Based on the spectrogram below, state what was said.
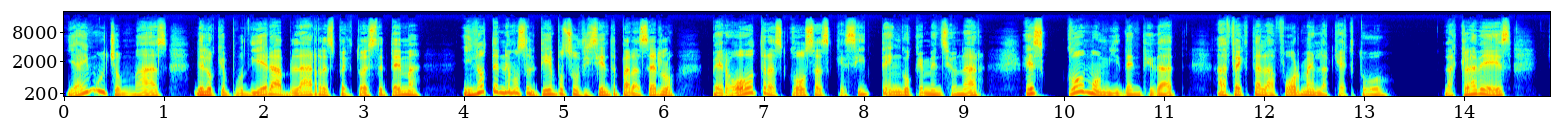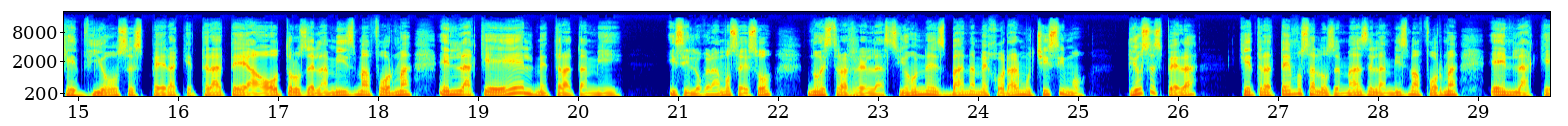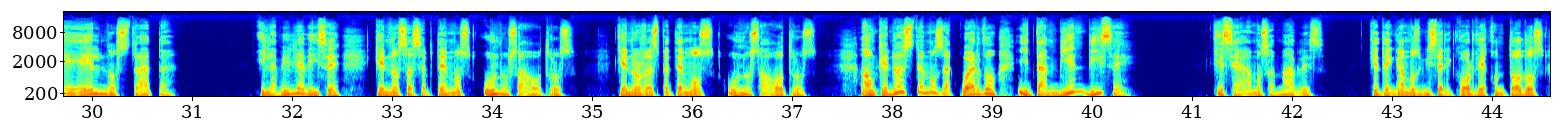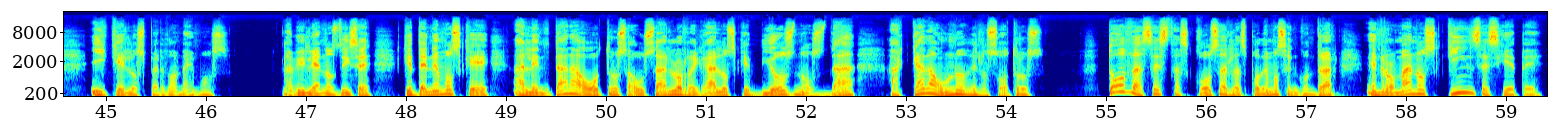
Y hay mucho más de lo que pudiera hablar respecto a este tema, y no tenemos el tiempo suficiente para hacerlo, pero otras cosas que sí tengo que mencionar es cómo mi identidad afecta la forma en la que actúo. La clave es que Dios espera que trate a otros de la misma forma en la que Él me trata a mí. Y si logramos eso, nuestras relaciones van a mejorar muchísimo. Dios espera que tratemos a los demás de la misma forma en la que Él nos trata. Y la Biblia dice que nos aceptemos unos a otros, que nos respetemos unos a otros, aunque no estemos de acuerdo, y también dice que seamos amables, que tengamos misericordia con todos y que los perdonemos. La Biblia nos dice que tenemos que alentar a otros a usar los regalos que Dios nos da a cada uno de nosotros. Todas estas cosas las podemos encontrar en Romanos 15:7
